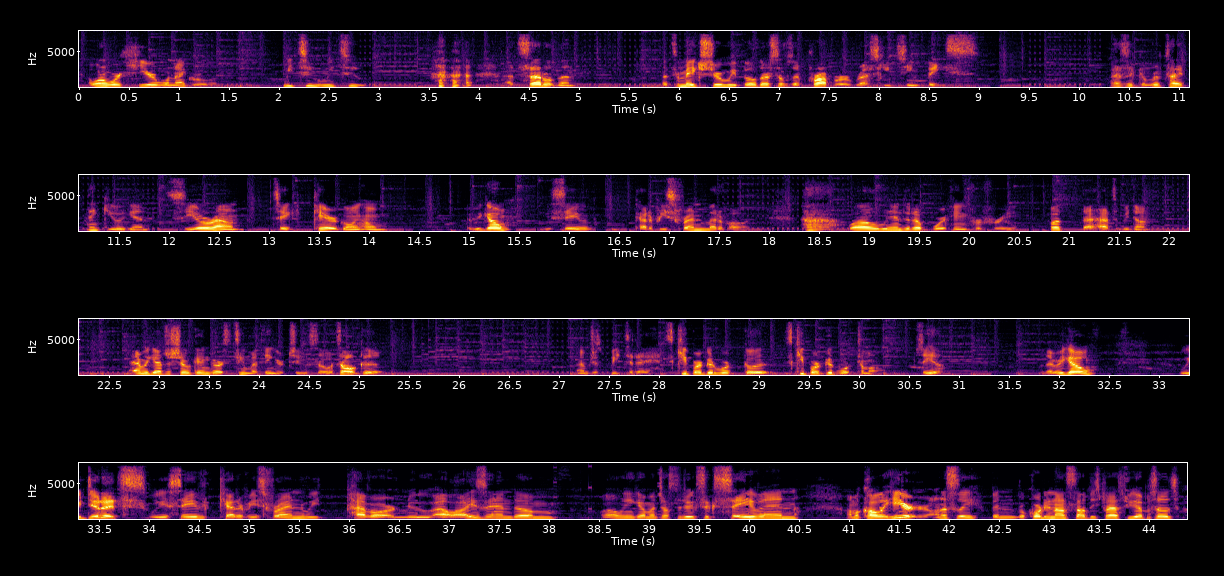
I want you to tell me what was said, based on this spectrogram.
I want to work here when I grow up. Me too, me too. That's settled then. Let's make sure we build ourselves a proper rescue team base. Isaac and Riptide, thank you again. See you around. Take care going home. There we go. We saved Caterpie's friend Metapod. well, we ended up working for free, but that had to be done. And we got to show Gengar's team a thing or two, so it's all good. I'm just beat today. Let's keep our good work go let's keep our good work tomorrow. See ya. There we go. We did it. We saved Caterpie's friend. We have our new allies, and um, well, we ain't got much else to do except save, and I'm gonna call it here. Honestly, been recording nonstop these past few episodes,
